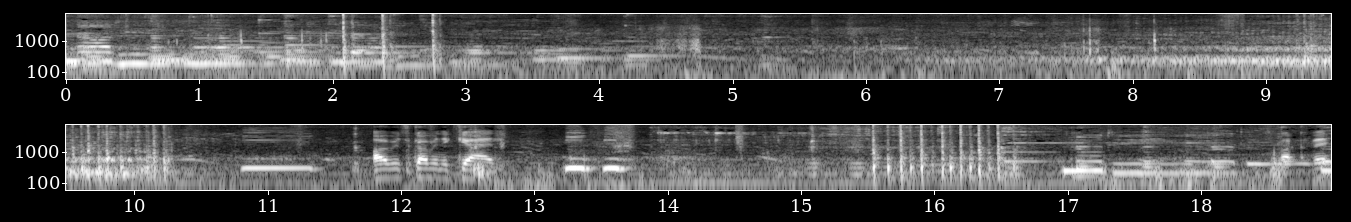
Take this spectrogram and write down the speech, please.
Noddy, Noddy. Oh, it's going again. Noddy, Back of it.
